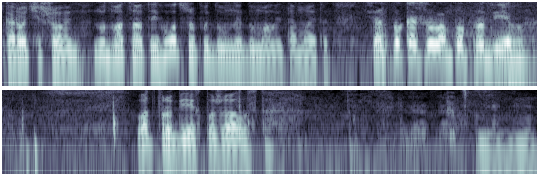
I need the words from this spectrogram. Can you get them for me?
Коротше, що він? Ну, 20-й год, щоб ви дум, не думали там этот. Зараз покажу вам по пробігу. От пробіг, пожалуйста. Блін, де він?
